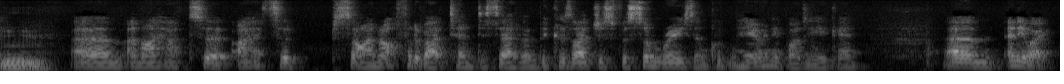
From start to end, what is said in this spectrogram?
um, and I had to I had to sign off at about ten to seven because I just for some reason couldn't hear anybody again. Um, anyway,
